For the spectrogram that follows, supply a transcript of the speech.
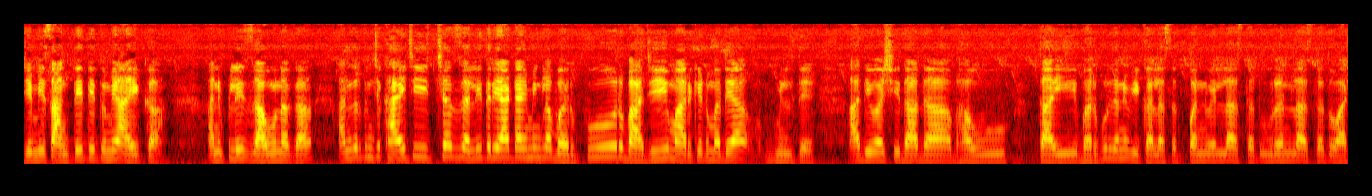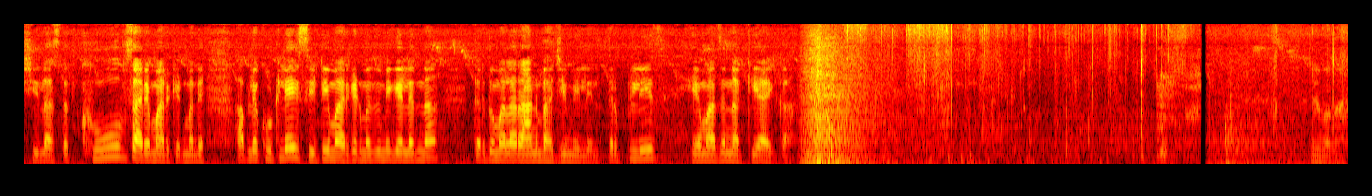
जे मी सांगते ते तुम्ही ऐका. आणि प्लीज जाऊ नका. आणि जर तुमची खायची इच्छाच झाली तर या टायमिंगला भरपूर भाजी ही मार्केटमध्ये मिळते. आदिवासी दादा भाऊ ताई भरपूर जण विकायला असतात. पनवेलला असतात उरणला असतात वाशीला असतात. खूप सारे मार्केटमध्ये. आपल्या कुठल्याही सिटी मार्केटमध्ये तुम्ही गेलेत ना तर तुम्हाला रानभाजी मिळेल. तर प्लीज हे माझं नक्की ऐका. हे बघा.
